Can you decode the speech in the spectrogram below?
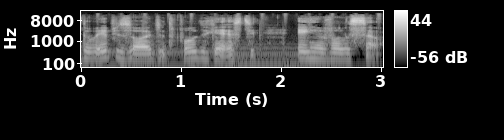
do episódio do podcast em evolução.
